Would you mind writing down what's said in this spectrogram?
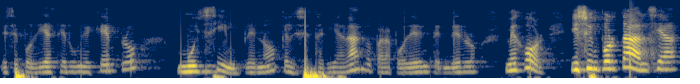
Ese podría ser un ejemplo muy simple, ¿no? Que les estaría dando para poder entenderlo mejor. Y su importancia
